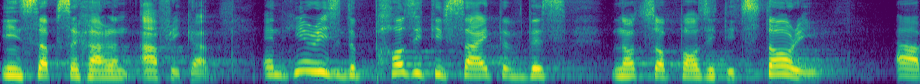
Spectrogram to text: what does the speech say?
in sub-Saharan Africa. And here is the positive side of this not so positive story. Uh,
